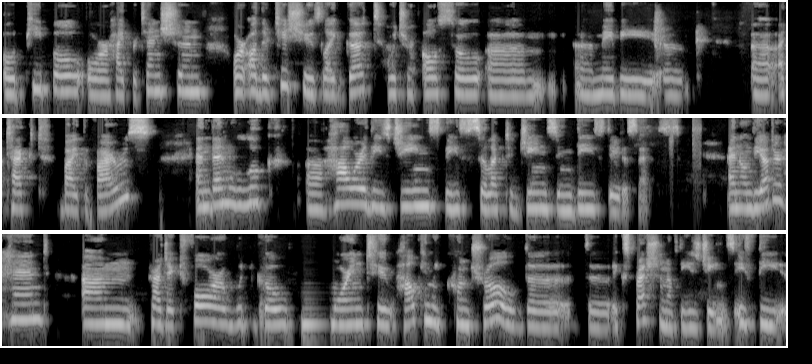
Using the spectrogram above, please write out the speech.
old people or hypertension or other tissues like gut, which are also um, uh, maybe uh, uh, attacked by the virus. And then we'll look uh, how are these genes, these selected genes in these data sets. And on the other hand, um, project four would go more into how can we control the, the expression of these genes if the,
